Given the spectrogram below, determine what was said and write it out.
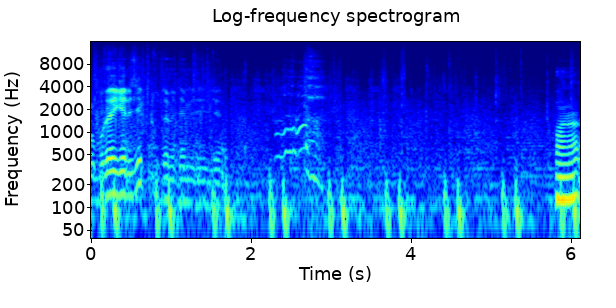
O buraya gelecek mi totemi temizleyince? Bana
